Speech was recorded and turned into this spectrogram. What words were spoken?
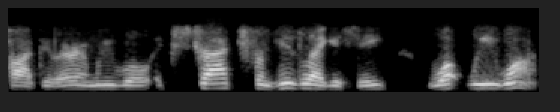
popular, and we will extract from his legacy what we want.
